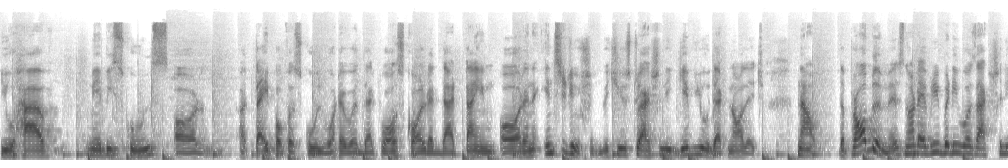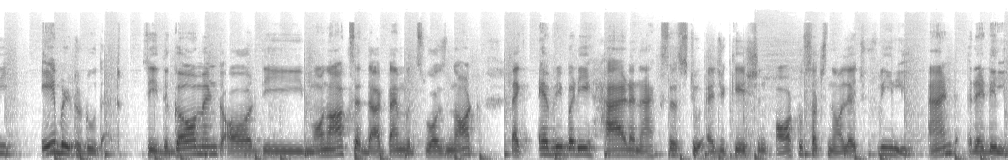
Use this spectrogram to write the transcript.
You have maybe schools or a type of a school, whatever that was called at that time, or an institution which used to actually give you that knowledge. Now, the problem is not everybody was actually able to do that. See, the government or the monarchs at that time, it was not like everybody had an access to education or to such knowledge freely and readily.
